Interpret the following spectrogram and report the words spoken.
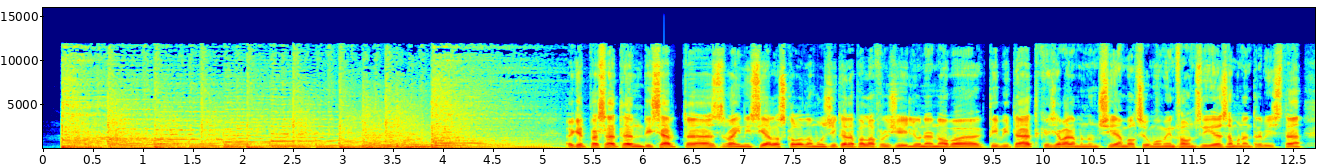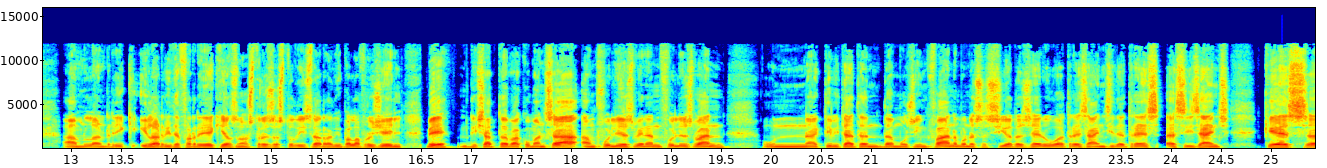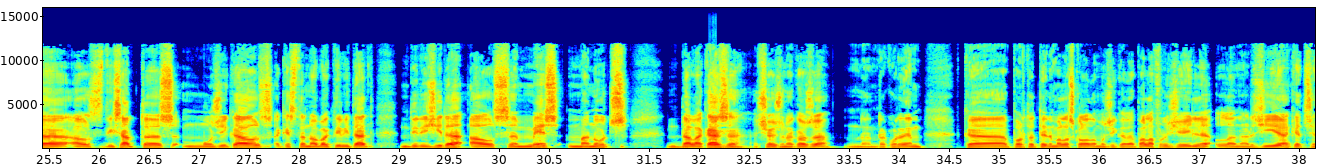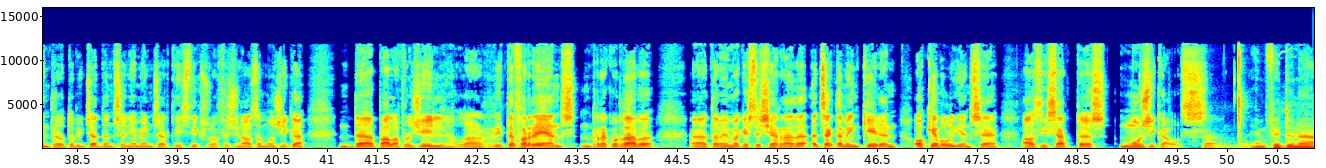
Aquest passat en dissabte es va iniciar l'Escola de Música de Palafrugell una nova activitat que ja vàrem anunciar amb el seu moment fa uns dies amb una entrevista amb l'Enric i la Rita Ferrer aquí als nostres estudis de Ràdio Palafrugell. Bé, dissabte va començar amb Fulles venen, Fulles van, una activitat de infant amb una sessió de 0 a 3 anys i de 3 a 6 anys, que és eh, els dissabtes musicals, aquesta nova activitat dirigida als més menuts de la casa. Això és una cosa, recordem, que porta a terme l'Escola de Música de Palafrugell, l'Energia, aquest centre autoritzat d'ensenyaments artístics professionals de música de Palafrugell. La Rita Ferrer ens recordava eh, també amb aquesta xerrada exactament què eren o què volien ser els dissabtes musicals. Eh, hem fet una...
